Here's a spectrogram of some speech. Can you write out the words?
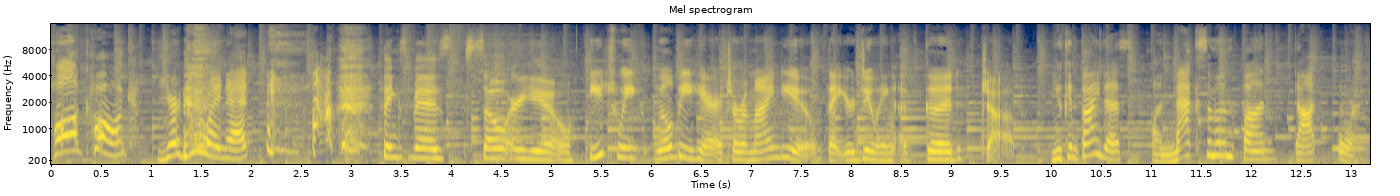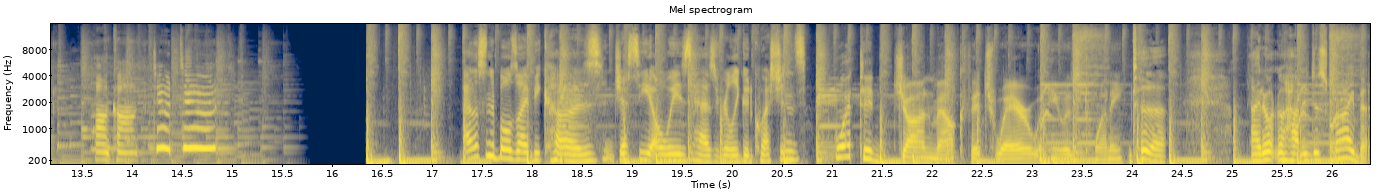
honk honk. You're doing it. Thanks, Biz. So are you. Each week, we'll be here to remind you that you're doing a good job. You can find us on MaximumFun.org. Honk honk. Toot toot. I listen to Bullseye because Jesse always has really good questions. What did John Malkovich wear when he was 20? I don't know how to describe it.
